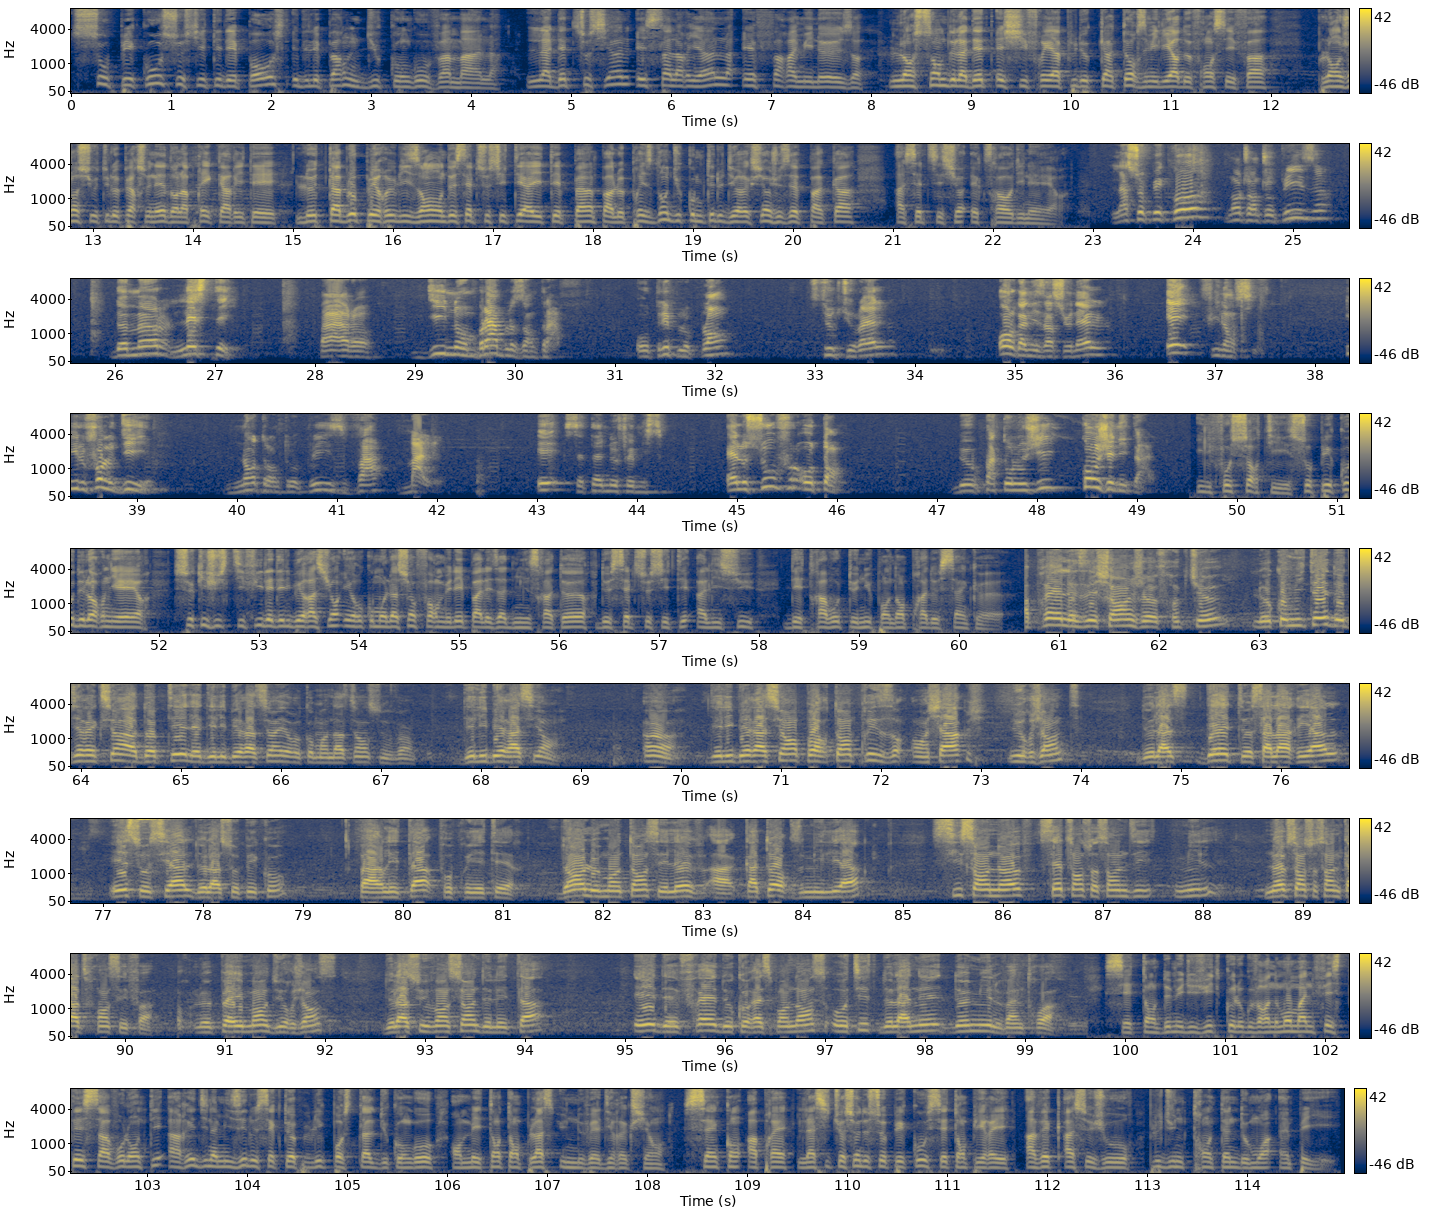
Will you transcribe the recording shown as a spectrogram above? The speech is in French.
Sopeco, Société des Postes et de l'épargne du Congo, va mal. La dette sociale et salariale est faramineuse. L'ensemble de la dette est chiffré à plus de 14 milliards de francs CFA, plongeant surtout le personnel dans la précarité. Le tableau pérulisant de cette société a été peint par le président du comité de direction, Joseph Paca, à cette session extraordinaire. La Sopeco, notre entreprise, demeure lestée par d'innombrables entraves au triple plan structurel, organisationnel et financier. Il faut le dire, notre entreprise va mal. Et c'est un euphémisme. Elle souffre autant de pathologies congénitales il faut sortir Sopeco de l'ornière, ce qui justifie les délibérations et recommandations formulées par les administrateurs de cette société à l'issue des travaux tenus pendant près de 5 heures. Après les échanges fructueux, le comité de direction a adopté les délibérations et recommandations suivantes. Délibération 1. Délibération portant prise en charge urgente de la dette salariale et sociale de la SOPECO par l'État propriétaire, dont le montant s'élève à 14 milliards 609 770 964 francs CFA. Le paiement d'urgence de la subvention de l'État et des frais de correspondance au titre de l'année 2023. C'est en 2018 que le gouvernement manifestait sa volonté à redynamiser le secteur public postal du Congo en mettant en place une nouvelle direction. Cinq ans après, la situation de ce PECO s'est empirée avec à ce jour plus d'une trentaine de mois impayés.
